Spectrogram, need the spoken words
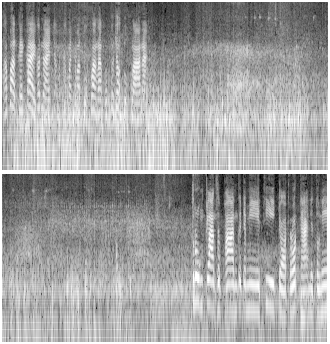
ถ้าบ้านใกล้ๆก็นายจะมันจะมาตกบ้างนะผมก็ชอบตกปลานะ ตรงกลางสะพานก็จะมีที่จอดรถนะฮะเนี่ยตรงนี้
